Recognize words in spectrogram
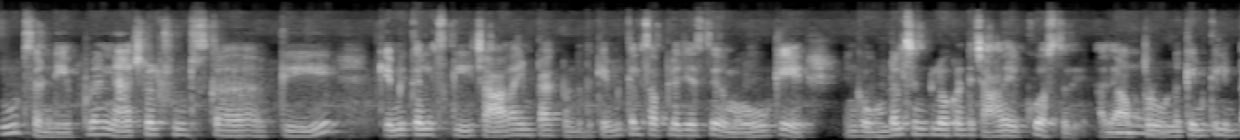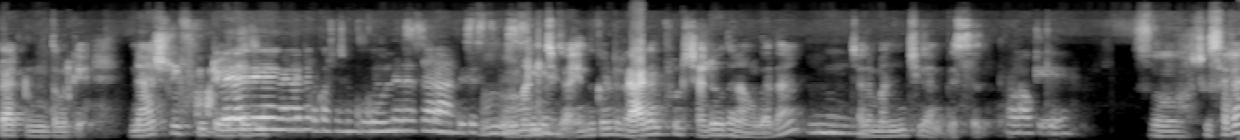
ఫ్రూట్స్ అండి. ఎప్పుడైనా న్యాచురల్ ఫ్రూట్స్కి కెమికల్స్కి చాలా ఇంపాక్ట్ ఉంటుంది. కెమికల్స్ అప్లై చేస్తే ఓకే ఇంకా ఉండాల్సిన లో కంటే చాలా ఎక్కువ వస్తుంది. అది అప్పుడు ఉన్న కెమికల్ ఇంపాక్ట్ ఉన్నంత వరకే. న్యాచురల్ ఫ్రూట్ మంచిగా. ఎందుకంటే డ్రాగన్ ఫ్రూట్ చదువుతున్నాం కదా? చాలా మంచిగా అనిపిస్తుంది. ఓకే సో చూసారా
